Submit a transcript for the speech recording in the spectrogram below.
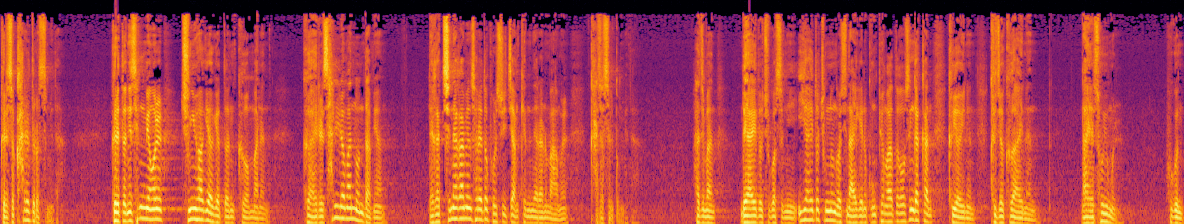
그래서 칼을 들었습니다. 그랬더니 생명을 중요하게 여겼던 그 엄마는 그 아이를 살려만 논다면 내가 지나가면서라도 볼 수 있지 않겠느냐라는 마음을 가졌을 겁니다. 하지만 내 아이도 죽었으니 이 아이도 죽는 것이 나에게는 공평하다고 생각한 그 여인은 그저 그 아이는 나의 소유물 혹은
